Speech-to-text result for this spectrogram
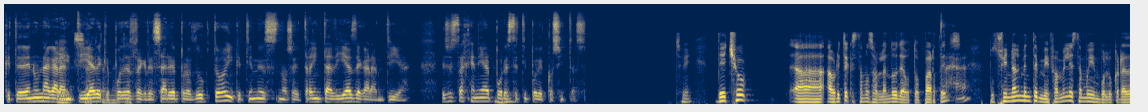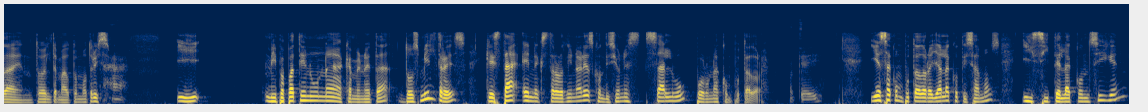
que te den una garantía de que puedes regresar el producto y que tienes, no sé, 30 días de garantía. Eso está genial por este tipo de cositas. Sí. De hecho, ah, ahorita que estamos hablando de autopartes, Ajá, pues finalmente mi familia está muy involucrada en todo el tema automotriz. ajá. Y mi papá tiene una camioneta 2003 que está en extraordinarias condiciones salvo por una computadora. Ok. Y esa computadora ya la cotizamos y si te la consiguen,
